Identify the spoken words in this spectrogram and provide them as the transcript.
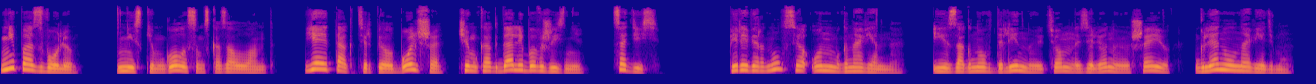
Не позволю, низким голосом сказал Ланд. Я и так терпел больше, чем когда-либо в жизни. Садись. Перевернулся он мгновенно и, загнув длинную темно-зеленую шею, глянул на ведьму.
